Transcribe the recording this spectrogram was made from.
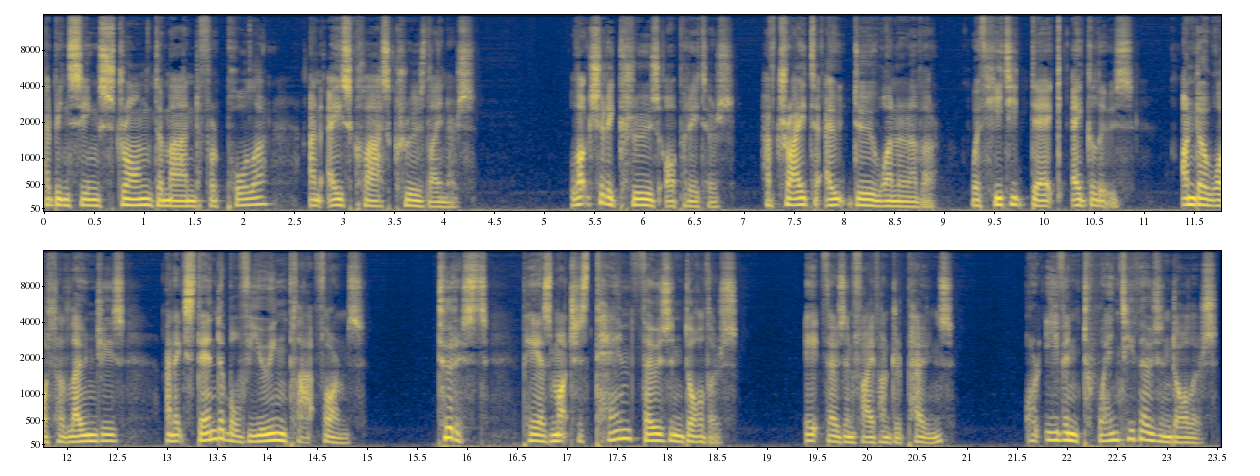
had been seeing strong demand for polar and ice class cruise liners. Luxury cruise operators have tried to outdo one another with heated deck igloos, underwater lounges, and extendable viewing platforms. Tourists pay as much as $10,000, £8,500, or even $20,000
